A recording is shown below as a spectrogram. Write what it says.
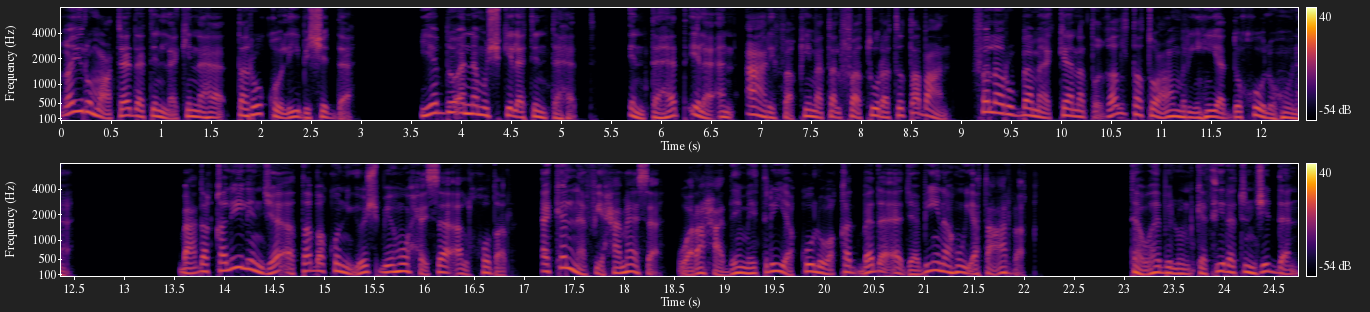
غير معتادة لكنها تروق لي بشدة. يبدو أن مشكلتي انتهت انتهت إلى أن أعرف قيمة الفاتورة طبعا. فلربما كانت غلطة عمري هي الدخول هنا. بعد قليل جاء طبق يشبه حساء الخضر. أكلنا في حماسة وراح ديمتري يقول وقد بدأ جبينه يتعرق. توابل كثيرة جدا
